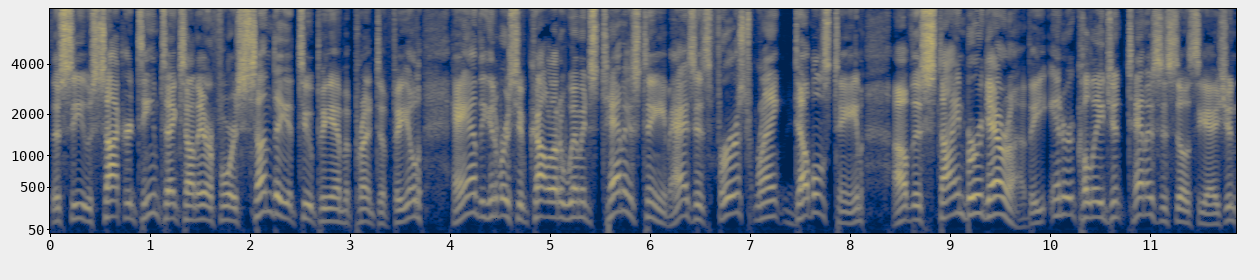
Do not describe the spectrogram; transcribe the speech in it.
The CU soccer team takes on Air Force Sunday at 2 p.m. at Prentup Field. And the University of Colorado women's tennis team has its first ranked doubles team of the Steinberg era. The Intercollegiate Tennis Association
